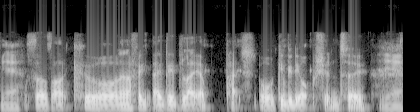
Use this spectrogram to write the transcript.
Yeah, So I was like, cool. And then I think they did later patch or give you the option to yeah.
